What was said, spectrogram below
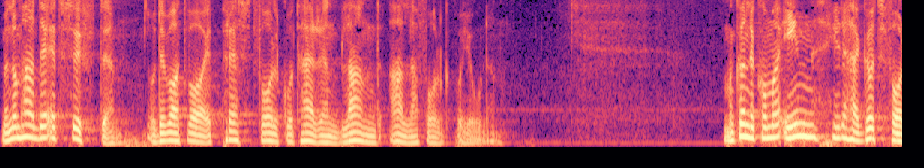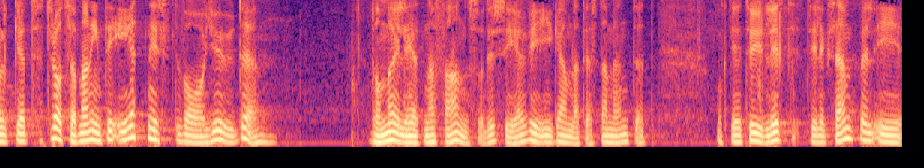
Men de hade ett syfte och det var att vara ett prästfolk åt Herren bland alla folk på jorden. Man kunde komma in i det här gudsfolket trots att man inte etniskt var jude. De möjligheterna fanns och det ser vi i Gamla testamentet. Och det är tydligt till exempel i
